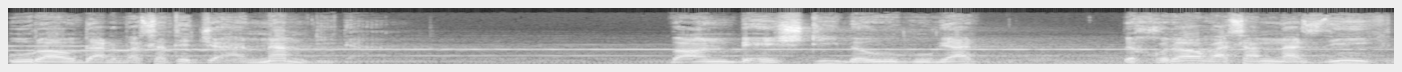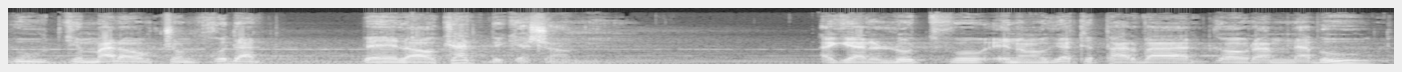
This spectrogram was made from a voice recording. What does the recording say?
او را در وسط جهنم دیدند و آن بهشتی به او گوید به خدا قسم نزدیک بود که مرا چون خودت به هلاکت بکشانی اگر لطف و عنایت پروردگارم نبود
